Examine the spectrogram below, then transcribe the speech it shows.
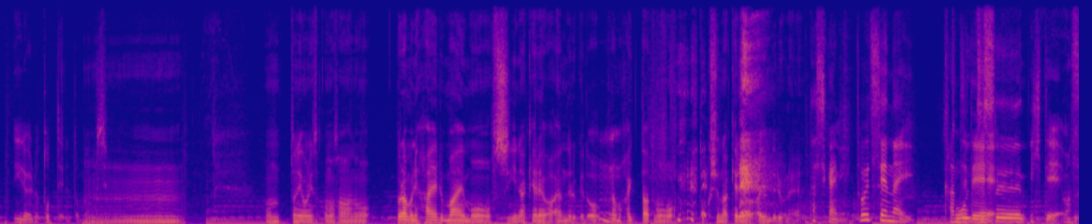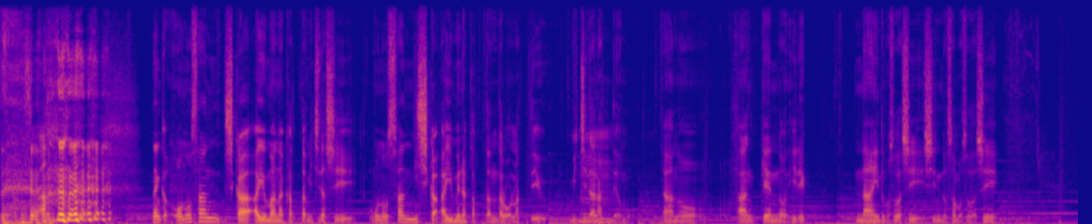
といろいろ取ってると思いますよ。うーん。本当におに小野さんあのプラムに入る前も不思議なキャリアを歩んでるけど、うん。プラム入った後も特殊なキャリアを歩んでるよね。確かに。統一性ない感じで性生きてます 私は。なんか小野さんしか歩まなかった道だし小野さんにしか歩めなかったんだろうなっていう道だなって思う、あの案件の入れ難易度もそうだししんどさもそうだし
